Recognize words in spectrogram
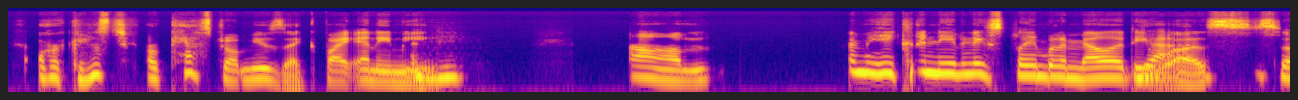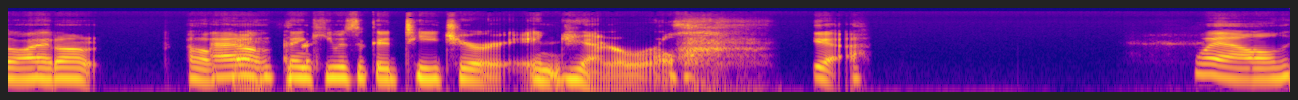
orchest- orchestral music by any means. Um, I mean, he couldn't even explain what a melody Yeah. was, so I don't. okay. I don't think he was a good teacher in general. Yeah. Well,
